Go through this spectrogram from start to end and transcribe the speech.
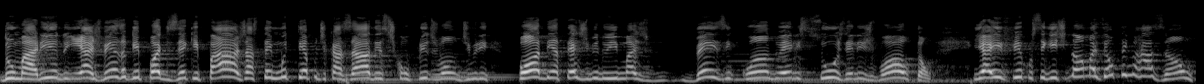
do marido? E às vezes alguém pode dizer que, pá, já tem muito tempo de casado, esses conflitos vão diminuir, podem até diminuir, mas de vez em quando eles surgem, eles voltam. E aí fica o seguinte: não, mas eu tenho razão.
